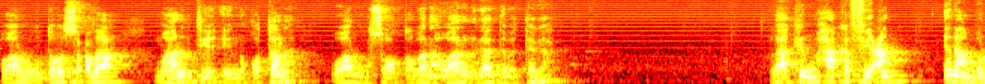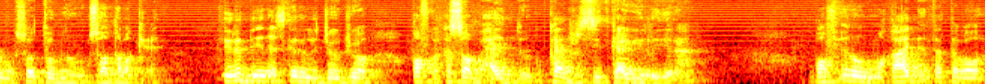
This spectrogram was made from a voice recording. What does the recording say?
Waa lagu daba socdaa. Maalintii ay noqotana waa lagu soo qabanaa waana lagaa daba tagaa. Laakiin maxaa ka fiican? Inaan bal lagu soo tuumin oo lagu soo daba kicin. Iridda in askari la joojiyo qofka ka soo baxay kaad rasiidkaagii la yiraa qof inuu maqaayad inta tago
